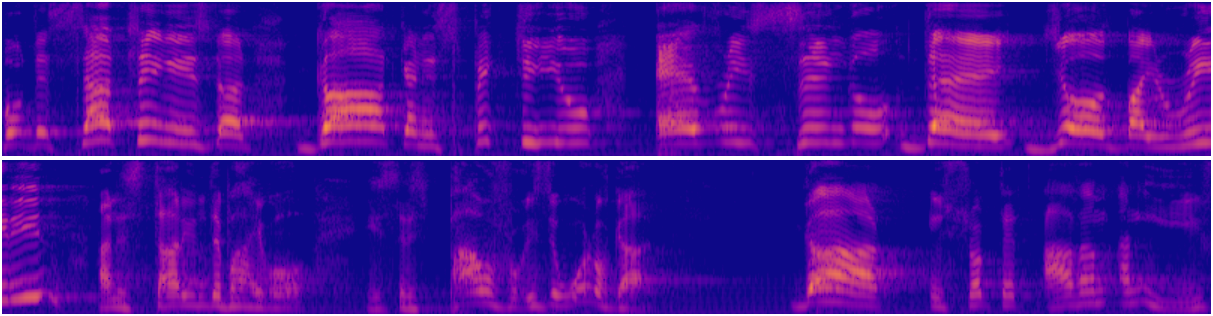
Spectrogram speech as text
But the sad thing is that God can speak to you every single day just by reading and studying the Bible. It's, it's powerful, it's the Word of God. God instructed Adam and Eve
